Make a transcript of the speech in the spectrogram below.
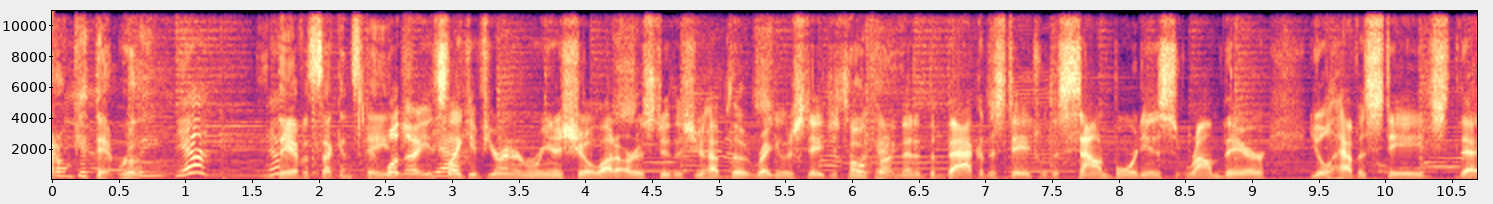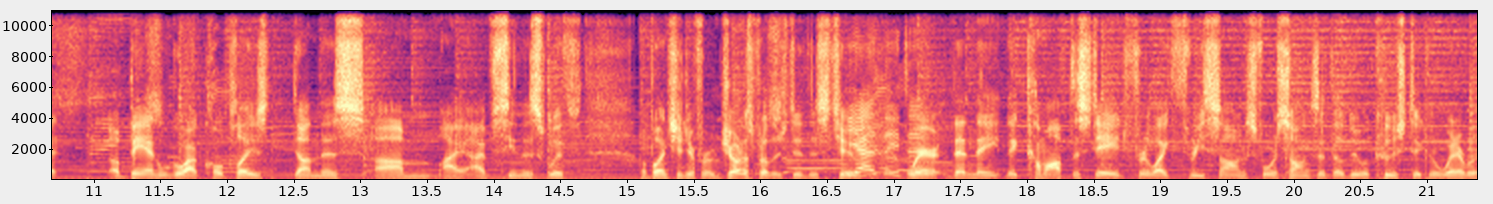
don't get that, really? Yeah. yeah. They have a second stage? Well, no, it's Yeah. like if you're in an arena show, a lot of artists do this. You have the regular stage that's in the front, and then at the back of the stage where the soundboard is, around there, you'll have a stage that a band will go out. Coldplay's done this. Um, I, I've seen this with a bunch of different. Jonas Brothers did this too. Yeah, they did. Where then they they come off the stage for like three songs, four songs that they'll do acoustic or whatever.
